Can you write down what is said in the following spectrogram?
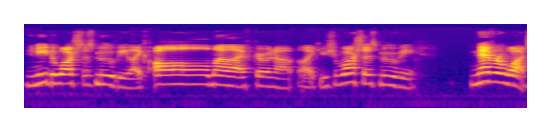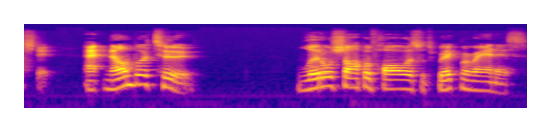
"You need to watch this movie." Like all my life growing up, like you should watch this movie. Never watched it. At number two, Little Shop of Horrors with Rick Moranis.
